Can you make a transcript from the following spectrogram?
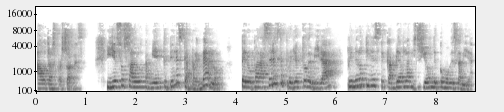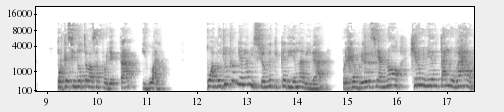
a otras personas. Y eso es algo también que tienes que aprenderlo. Pero para hacer este proyecto de vida, primero tienes que cambiar la visión de cómo ves la vida, porque si no te vas a proyectar igual. Cuando yo cambié la visión de qué quería en la vida, por ejemplo, yo decía, no, quiero vivir en tal lugar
